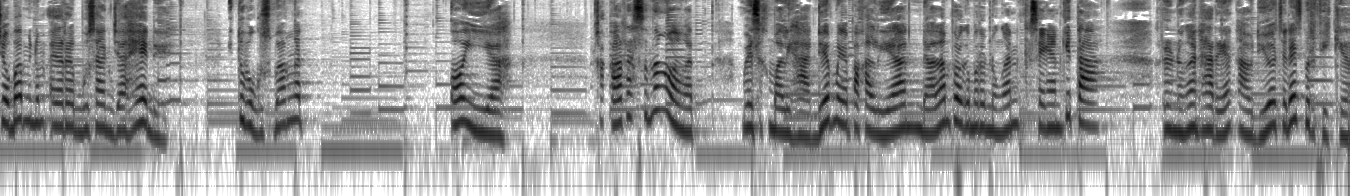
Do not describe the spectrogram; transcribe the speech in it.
Coba minum air rebusan jahe deh. Itu bagus banget. Oh iya, Kak Clara senang banget bisa kembali hadir menyapa kalian dalam program renungan kesayangan kita, Renungan Harian Audio Cerdas Berpikir.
